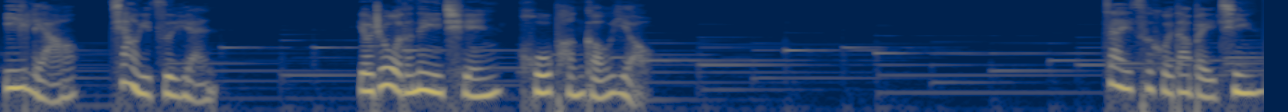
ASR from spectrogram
医疗、教育资源，有着我的那一群狐朋狗友。再一次回到北京，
